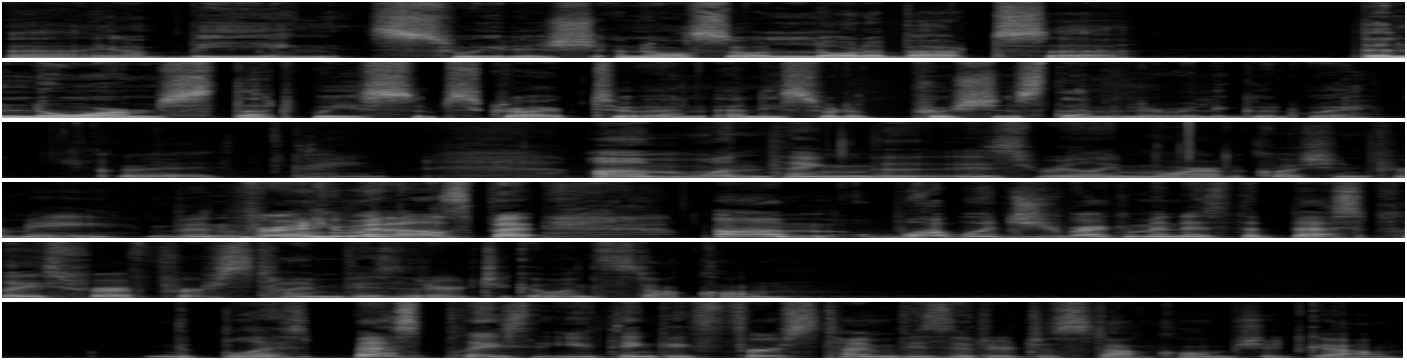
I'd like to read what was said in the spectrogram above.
uh, you know being Swedish, and also a lot about uh, the norms that we subscribe to, and, and he sort of pushes them in a really good way. Great. Great. Um, one thing that is really more of a question for me than for anyone else, but um, what would you recommend is the best place for a first-time visitor to go in Stockholm? The best place that you think a first-time visitor to Stockholm should go?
